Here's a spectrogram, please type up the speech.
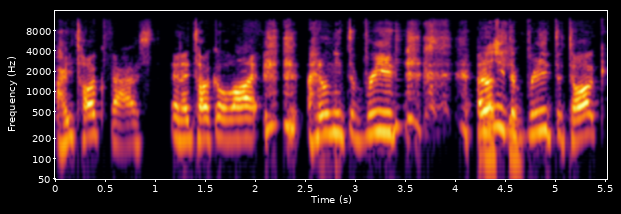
I talk fast and I talk a lot. I don't need to breathe. I don't That's need to breathe to talk.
